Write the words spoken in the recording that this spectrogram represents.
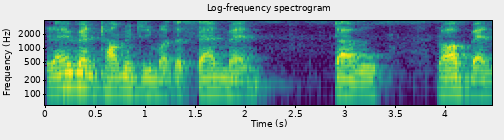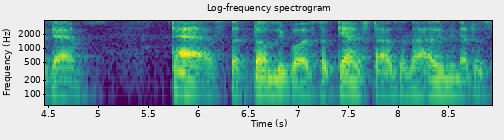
Raven, Tommy Dreamer, The Sandman, Taboo, Rob Van Dam, Taz, the Dudley Boyz, the Gangstas, and the Eliminators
